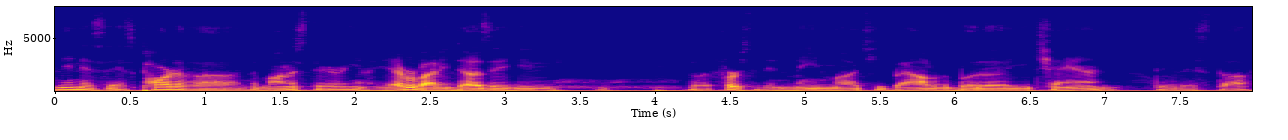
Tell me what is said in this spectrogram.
and then as, as part of uh, the monastery, you know, everybody does it. You, though at first it didn't mean much. You bow to the Buddha, you chant, do this stuff.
